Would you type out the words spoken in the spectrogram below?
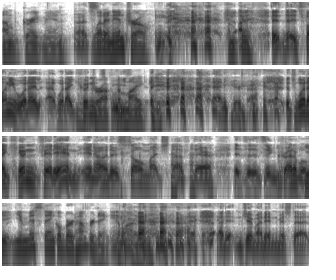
I'm great, man. That's what so- an intro. Gonna It, it's funny what I what I couldn't drop squeeze. the mic. And, and right. It's what I couldn't fit in. You know, there's so much stuff there. It's, it's incredible. you, you missed Engelbert Humperdinck. Come on. I didn't, Jim. I didn't miss that.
